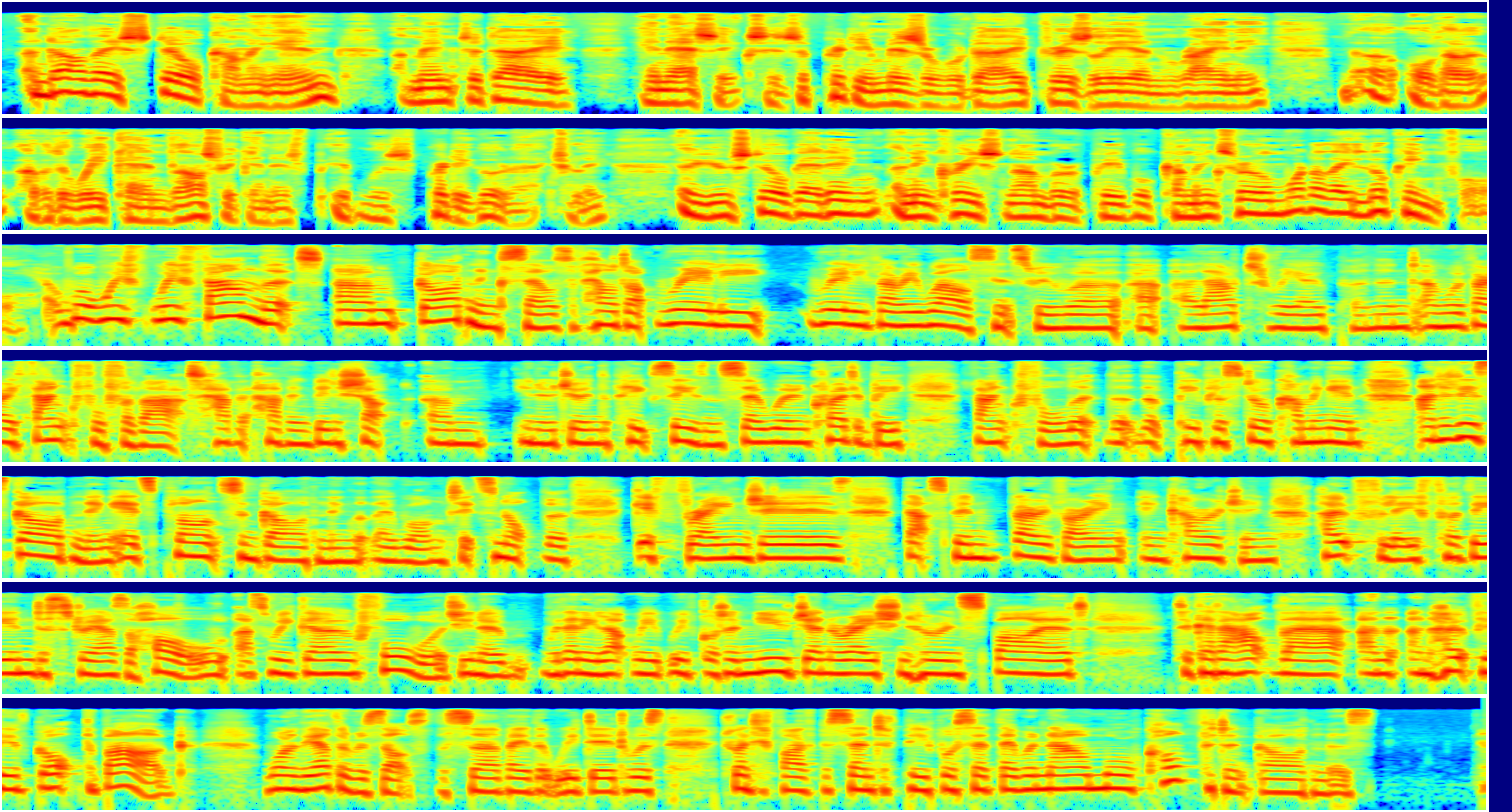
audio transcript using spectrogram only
And are they still coming in? I mean, today in Essex, it's a pretty miserable day, drizzly and rainy, uh, although over the weekend, last weekend, it was pretty good actually. Are you still getting an increased number of people coming through, and what are they looking for? Well, we've, we've found that um, gardening sales have held up really really very well since we were uh, allowed to reopen, and, and we're very thankful for that, have, having been shut, um, you know, during the peak season. So we're incredibly thankful that, that, that people are still coming in. And it is gardening; it's plants and gardening that they want. It's not the gift ranges. That's been very, very encouraging. Hopefully for the industry as a whole, as we go forward, you know, with any luck, we, we've got a new generation who are inspired to get out there and, and hopefully have got the bug. One of the other results of the survey that we did was 25% of people said they were now more confident gardeners.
